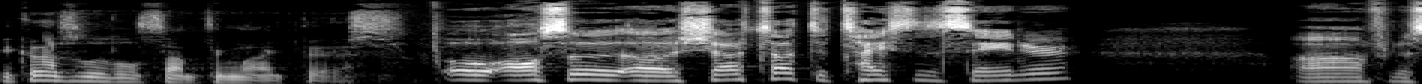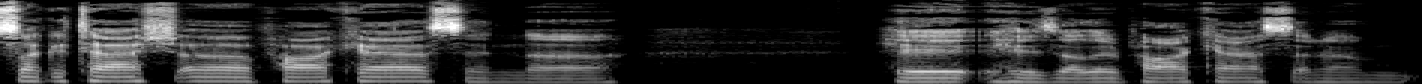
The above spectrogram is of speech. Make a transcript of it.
It goes a little something like this. Oh, also, uh, out to Tyson Sainer uh, from the Succotash uh, podcast and uh, his, his other podcast, and I'm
